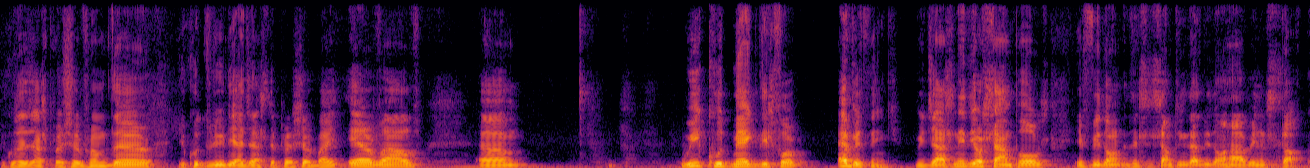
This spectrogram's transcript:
You could adjust pressure from there. You could really adjust the pressure by air valve. Um, we could make this for everything. We just need your samples. If we don't, this is something that we don't have in stock.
